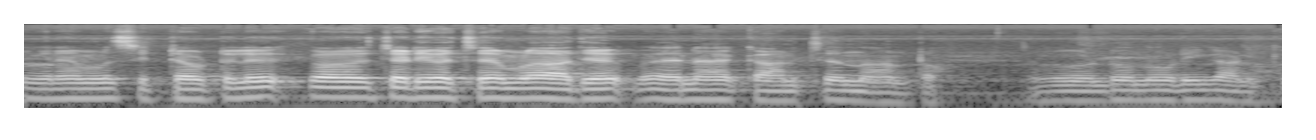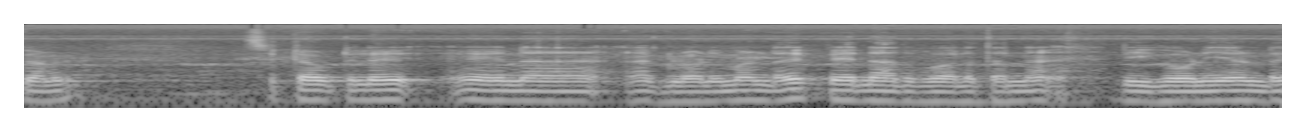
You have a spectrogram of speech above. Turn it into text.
ഇങ്ങനെ നമ്മൾ സിറ്റ് ഔട്ടിൽ ചെടി വെച്ച് നമ്മൾ ആദ്യം പിന്നെ കാണിച്ചു തന്നതാണ് കേട്ടോ അപ്പോൾ വീണ്ടും ഒന്നുകൂടിയും കാണിക്കുകയാണ് സിറ്റ് ഔട്ടിൽ പിന്നെ അഗ്ലോണിമ ഉണ്ട് പിന്നെ അതുപോലെ തന്നെ ലീഗോണിയ ഉണ്ട്.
